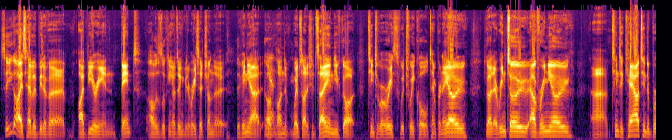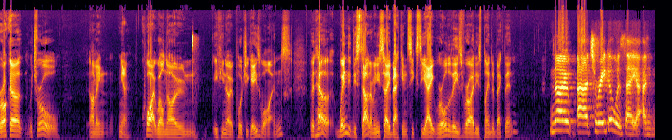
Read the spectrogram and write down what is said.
So, you guys have a bit of a Iberian bent. I was looking, I was doing a bit of research on the the vineyard Yeah. on, on the website, I should say, and you've got Tinta Roriz, which we call Tempranillo. You've got Arinto, Alvarinho, uh, Tinta Cão, Tinta Barocca, which are all, I mean, you know, quite well known if you know Portuguese wines. But how? When did this start? I mean, you say back in '68. Were all of these varieties planted back then? No, uh, Touriga was a,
